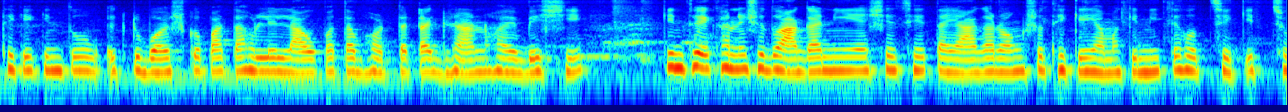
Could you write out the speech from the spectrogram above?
থেকে কিন্তু একটু বয়স্ক পাতা হলে লাউ পাতা ভর্তাটা ঘ্রাণ হয় বেশি। কিন্তু এখানে শুধু আগা নিয়ে এসেছে, তাই আগার অংশ থেকেই আমাকে নিতে হচ্ছে, কিচ্ছু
